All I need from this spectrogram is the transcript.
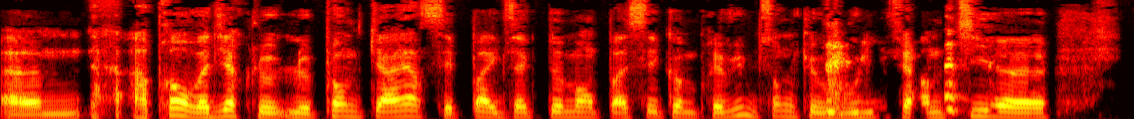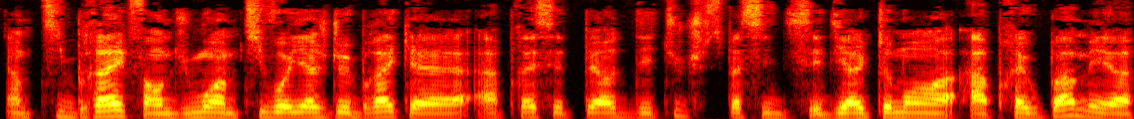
après, on va dire que le, le plan de carrière c'est pas exactement passé comme prévu. Il me semble que vous vouliez faire un petit un petit break, enfin du moins un petit voyage de break après cette période d'études. Je sais pas c'est directement après ou pas, mais euh,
